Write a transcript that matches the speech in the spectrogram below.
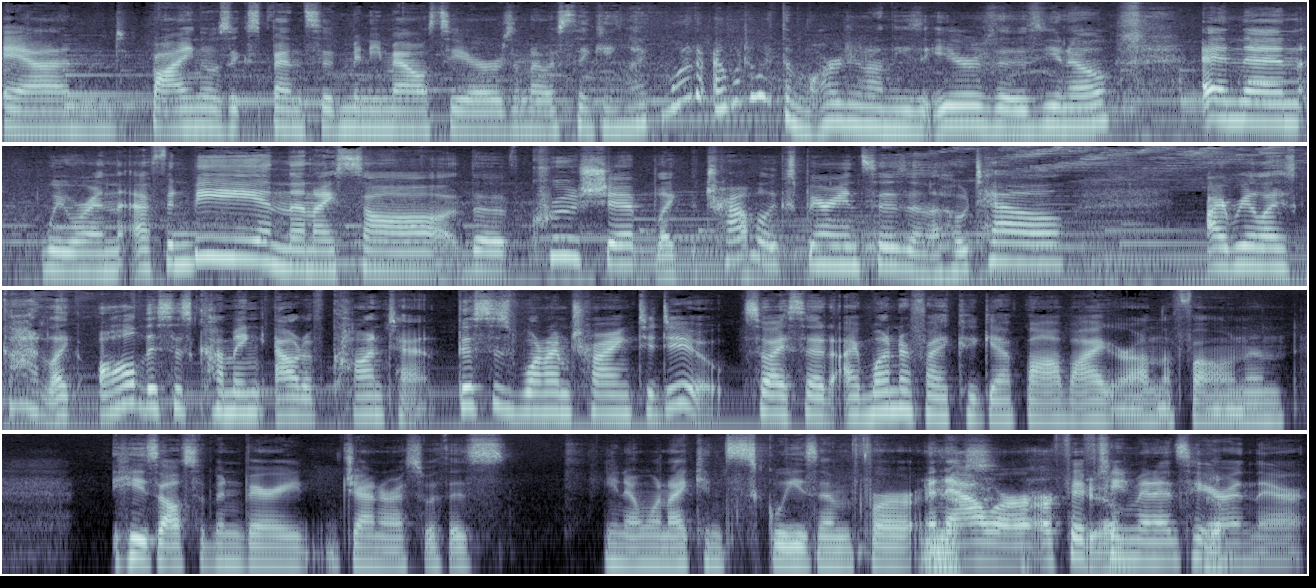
and buying those expensive Minnie Mouse ears, and I was thinking, like, what? I wonder what the margin on these ears is, you know? And then we were in the F and B, and then I saw the cruise ship, like the travel experiences and the hotel. I realized, God, like all this is coming out of content. This is what I'm trying to do. So I said, I wonder if I could get Bob Iger on the phone. And he's also been very generous with his you know, when I can squeeze him for an yes. hour or 15 yep. minutes here yep. and there.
